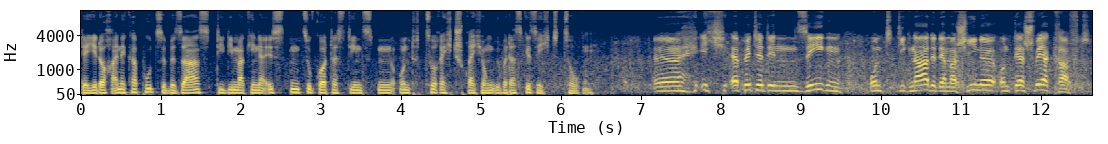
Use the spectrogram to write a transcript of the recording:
der jedoch eine Kapuze besaß, die die Maschinaisten zu Gottesdiensten und zur Rechtsprechung über das Gesicht zogen. Äh, ich erbitte den Segen und die Gnade der Maschine und der Schwerkraft.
